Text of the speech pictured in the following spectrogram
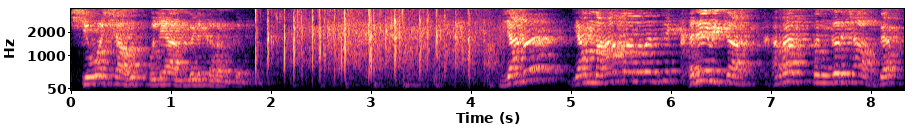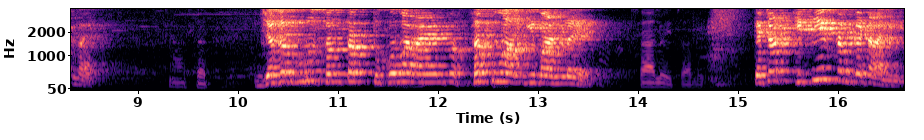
शिवशाहू फुले आंबेडकरांकडे. ज्यानं या महामानवांचे खरे विचार खरा संघर्ष अभ्यास नाही. जगद्गुरु संत तुकोबा रायांचं सत्व अंगी मांडलंय. त्याच्यावर कितीही संकट आली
